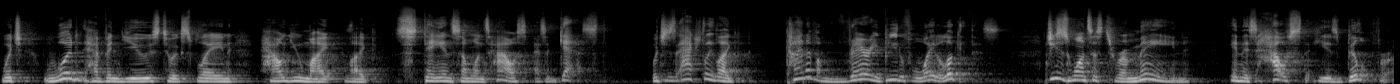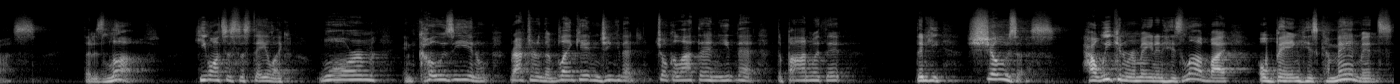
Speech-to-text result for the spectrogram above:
which would have been used to explain how you might like stay in someone's house as a guest, which is actually like kind of a very beautiful way to look at this. Jesus wants us to remain in this house that he has built for us, that is love. He wants us to stay like warm and cozy and wrapped in the blanket and drinking that chocolate and eat that the pan with it. Then he shows us how we can remain in his love by obeying his commandments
